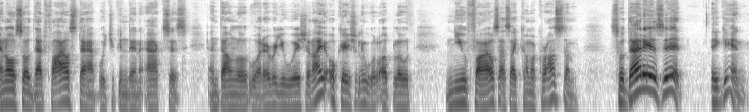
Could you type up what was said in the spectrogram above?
and also that files tab which you can then access and download whatever you wish and I occasionally will upload new files as I come across them. So that is it. Again,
